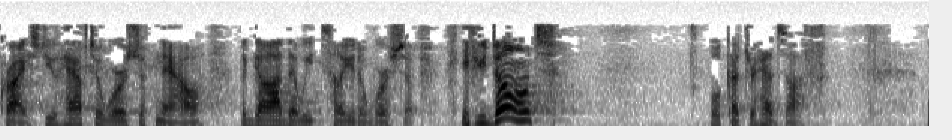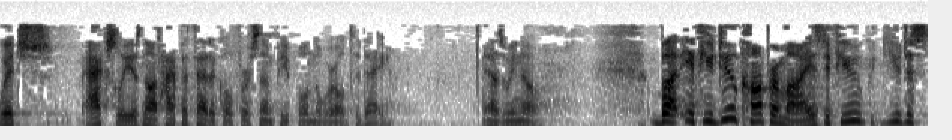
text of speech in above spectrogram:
Christ. You have to worship now the God that we tell you to worship. If you don't, we'll cut your heads off, which actually is not hypothetical for some people in the world today, as we know. But if you do compromise, if you, you just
